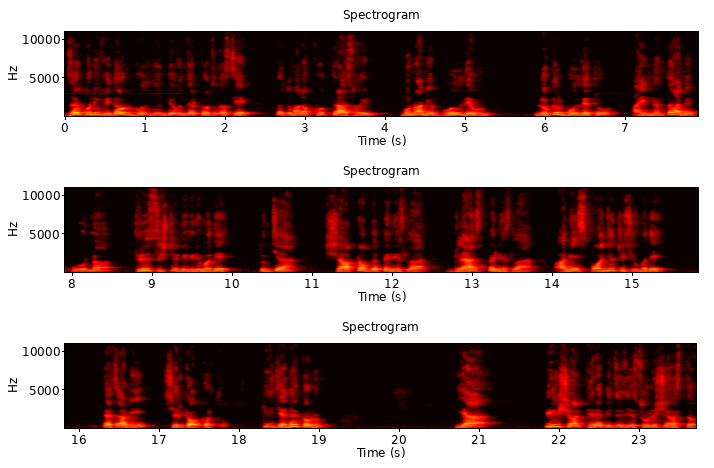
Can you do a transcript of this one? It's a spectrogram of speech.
जर कोणी विदाऊट भूल देऊन देऊन जर टोचत असेल तर तुम्हाला खूप त्रास होईल. म्हणून आम्ही भूल देऊन लोकल भूल देतो आणि नंतर आम्ही पूर्ण थ्री सिक्स्टी डिग्रीमध्ये तुमच्या शाफ्ट ऑफ द पेनिसला ग्लॅन्स पेनिसला आणि स्पॉन्जी टिश्यूमध्ये त्याचा आम्ही शिरकाव करतो. की जेणेकरून या पी शॉर्ट थेरपीचं जे सोल्युशन असतं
